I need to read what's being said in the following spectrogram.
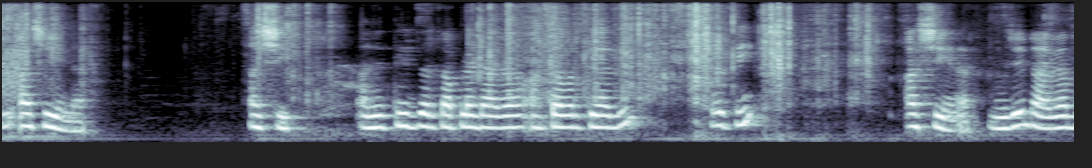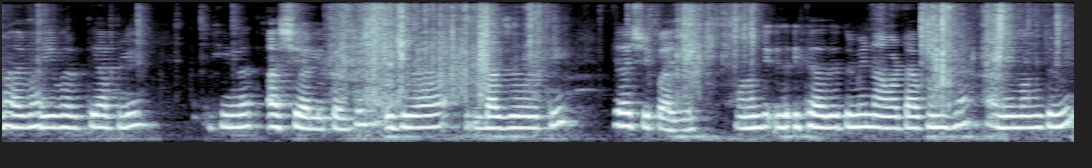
ती अशी येणार. अशी. आणि ती जर का आपल्या डाव्या हातावरती आली तर ती अशी येणार. म्हणजे डाव्या भा भाईवरती आपली ही नथ अशी आली पाहिजे. उजव्या बाजूवरती ही अशी पाहिजे. म्हणून इथे आधी तुम्ही नावं टाकून घ्या आणि मग तुम्ही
